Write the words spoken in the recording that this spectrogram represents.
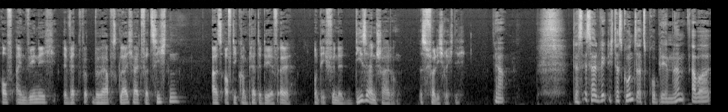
auf ein wenig Wettbewerbsgleichheit verzichten, als auf die komplette DFL. Und ich finde, diese Entscheidung ist völlig richtig. Ja. Das ist halt wirklich das Grundsatzproblem, ne? Aber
